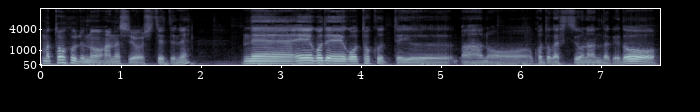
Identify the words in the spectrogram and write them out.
まあ、 TOEFL の話をしててね。で、英語で英語を解くっていう、まあ、あの、ことが必要なんだけど、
